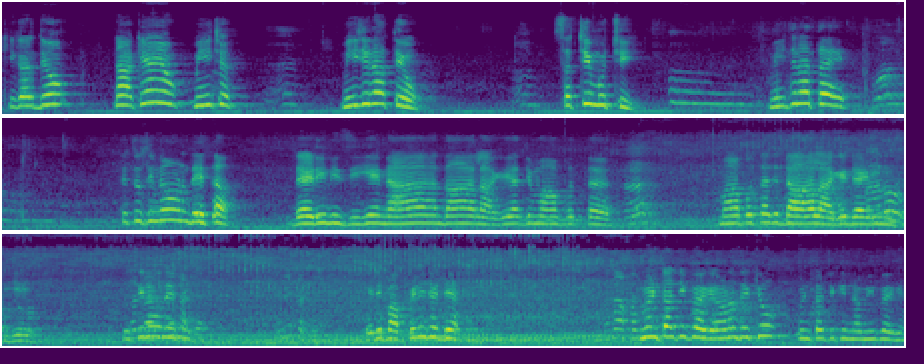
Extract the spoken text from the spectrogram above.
ਕੀ ਕਰਦੇ ਹੋ? ਨਹਾ ਕੇ ਆਏ ਹੋ ਮੀਂਹ ਚ? ਮੀਂਹ ਚ ਨਹਾਤੇ ਹੋ? ਸੱਚੀ ਮੁੱਚੀ? ਮੀਂਹ ਚ ਨਹਾਤਾ ਹੈ ਤੇ ਤੁਸੀਂ ਨਹਾਉਣ ਦੇਤਾ? ਡੈਡੀ ਨਹੀਂ ਸੀਗੇ, ਨਾ ਦਾਲ ਆ ਗਏ ਅੱਜ ਮਾਂ ਪੁੱਤ। ਮਾਂ ਪੁੱਤ ਅੱਜ ਦਾਲ ਆ ਗਏ ਡੈਡੀ ਨਹੀਂ ਸੀਗੇ। ਤੁਸੀਂ ਨਹਾਉਂਦੇ ਸੀ? ਇਹਦੇ ਪਾਪੇ ਨੇ ਛੱਡਿਆ? ਮਿੰਟਾਂ 'ਚ ਹੀ ਪੈ ਗਿਆ ਹਣਾ, ਦੇਖਿਓ, ਮਿੰਟਾਂ 'ਚ ਕਿੰਨਾ ਮੀਂਹ ਪੈ ਗਿਆ।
